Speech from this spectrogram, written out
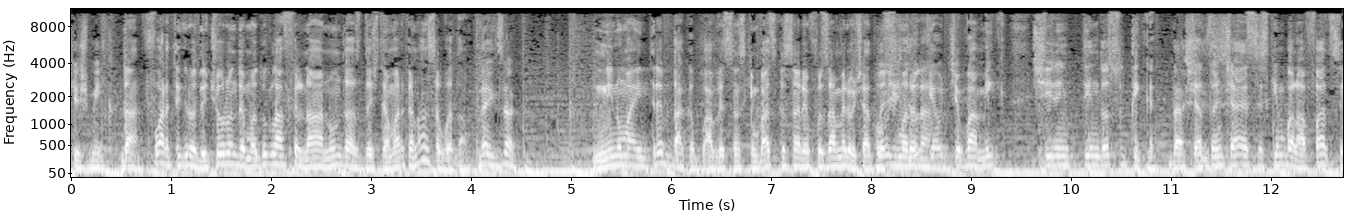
Cash mic. Da, foarte greu. Deci oriunde mă duc la fel, na, nu-mi dați de ăștia mari, că n-am să vă dau. Da, exact nici nu mai întreb dacă aveți să-mi schimbați, că sunt refuzat mereu. Și atunci mă duc, la... iau ceva mic și întind o sutică. Da, și, și atunci aia se schimbă la față,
